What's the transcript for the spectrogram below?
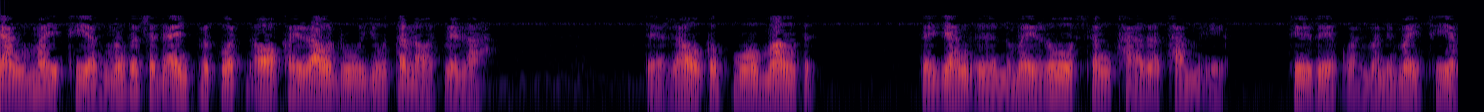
จังไม่เที่ยง มันก็แสดงปรากฏออกให้เราดูอยู่ตลอดเวลา แต่เราก็มัวเมา แต่อย่างอื่นไม่รู้สังขารธรรมอีก ที่เรียกว่ามันไม่เที่ยง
